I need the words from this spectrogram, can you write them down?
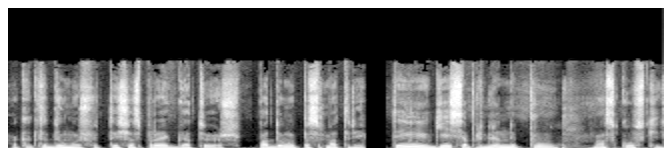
А как ты думаешь, вот ты сейчас проект готовишь? Подумай, посмотри. Ты, есть определенный пул московских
